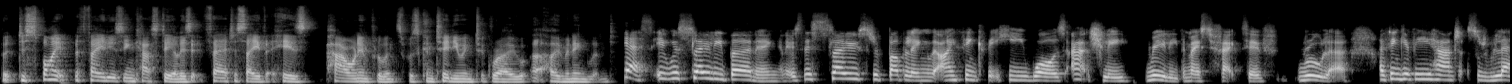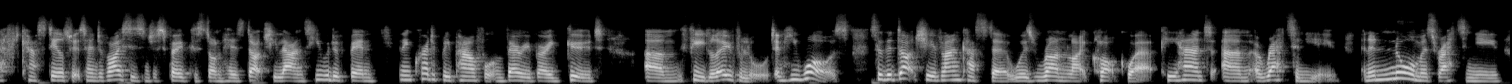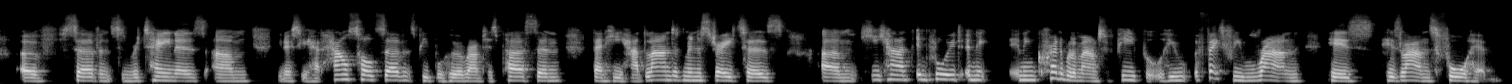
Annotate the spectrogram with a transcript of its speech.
But despite the failures in Castile, is it fair to say that his power and influence was continuing to grow at home in England? Yes, it was slowly burning. And it was this slow sort of bubbling that I think that he was actually really the most effective ruler. I think if he had sort of left Castile to its own devices and just focused on his duchy lands, he would have been an incredibly powerful and very, very good um, feudal overlord, and he was. So the Duchy of Lancaster was run like clockwork. He had um, a retinue, an enormous retinue of servants and retainers. Um, you know, so he had household servants, people who were around his person. Then he had land administrators. Um, he had employed an, an incredible amount of people who effectively ran his his lands for him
